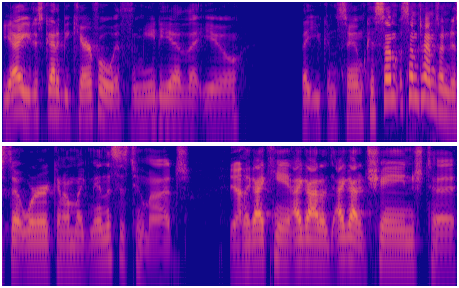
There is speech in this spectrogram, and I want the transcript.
yeah, you just got to be careful with the media that you that you consume because some sometimes I'm just at work and I'm like, man, this is too much. yeah Like I can't. I gotta. I gotta change to.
